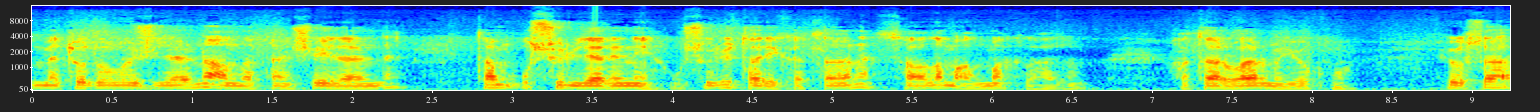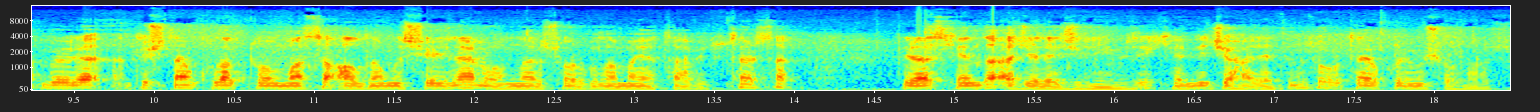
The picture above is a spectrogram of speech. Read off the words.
metodolojilerini anlatan şeylerinden tam usullerini, usulü tarikatlarını sağlam almak lazım. Hatar var mı yok mu? Yoksa böyle dıştan kulak dolması aldığımız şeylerle onları sorgulamaya tabi tutarsak biraz kendi aceleciliğimizi, kendi cehaletimizi ortaya koymuş oluruz.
